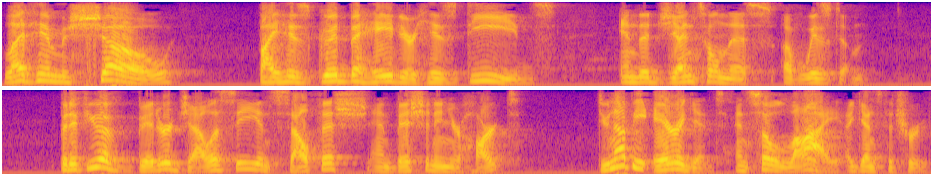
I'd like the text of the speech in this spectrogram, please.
Let him show by his good behavior his deeds in the gentleness of wisdom. But if you have bitter jealousy and selfish ambition in your heart, do not be arrogant and so lie against the truth.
